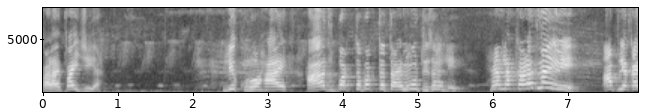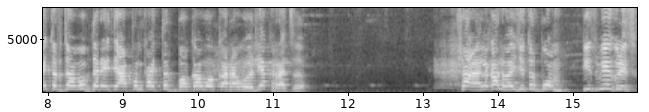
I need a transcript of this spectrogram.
कळाय पाहिजे या. लिखरो हाय. आज बघता बघता ताय मोठी झाली. ह्यांना कळत नाही मी. आपल्या काय तर जबाबदारी आहे ते आपण काय तर बघावं करावं लेकराचं. शाळेला घालवायची तर बोंब तीच वेगळीच.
